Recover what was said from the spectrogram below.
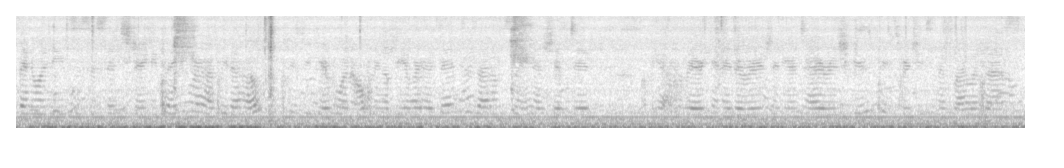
If anyone needs assistance during deplaning, we're happy to help. Please be careful when opening up the overhead bins as items may have shifted. On behalf of Air Canada Rouge and your entire Rouge crew, thanks for choosing to fly with us.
